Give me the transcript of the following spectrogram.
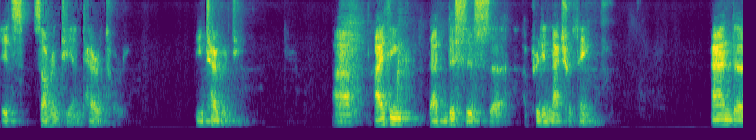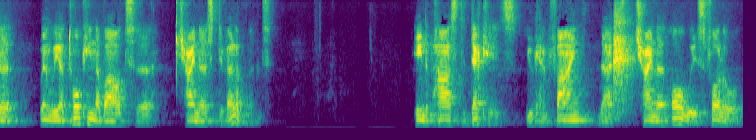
its sovereignty and territory integrity. Uh, I think that this is uh, a pretty natural thing. And uh, when we are talking about uh, China's development, in the past decades, you can find that China always followed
